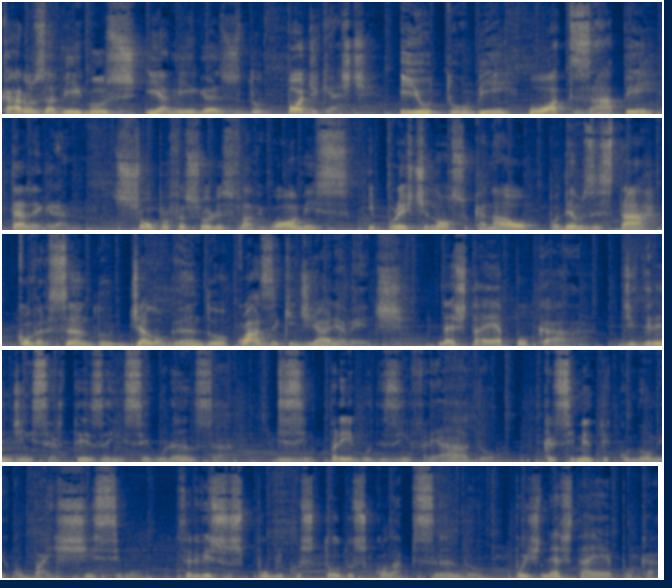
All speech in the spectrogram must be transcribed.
Caros amigos e amigas do podcast, YouTube, WhatsApp, Telegram. Sou o professor Luiz Flávio Gomes e por este nosso canal podemos estar conversando, dialogando quase que diariamente. Nesta época de grande incerteza e insegurança, desemprego desenfreado, crescimento econômico baixíssimo, serviços públicos todos colapsando, pois nesta época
